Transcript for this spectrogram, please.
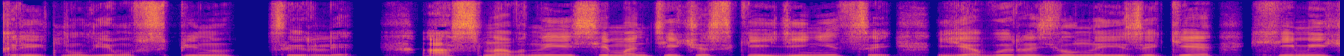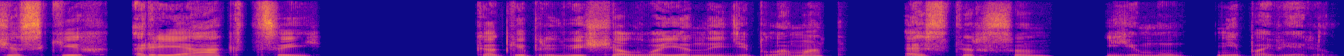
крикнул ему в спину Цирли. Основные семантические единицы я выразил на языке химических реакций. Как и предвещал военный дипломат, Эстерсон ему не поверил.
